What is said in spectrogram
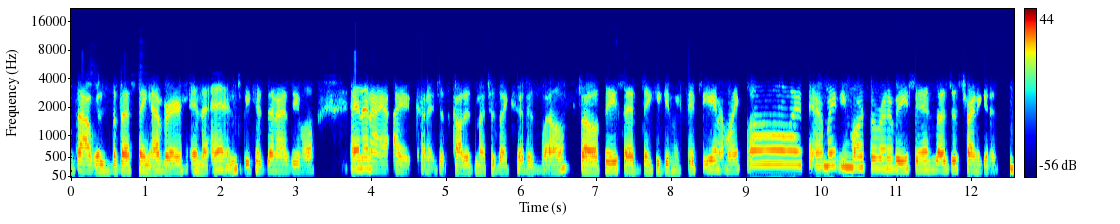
that was the best thing ever in the end because then I was able, and then I, I kind of just got as much as I could as well. So they said they could give me 50 and I'm like, well, I think I might need more for renovations. I was just trying to get as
